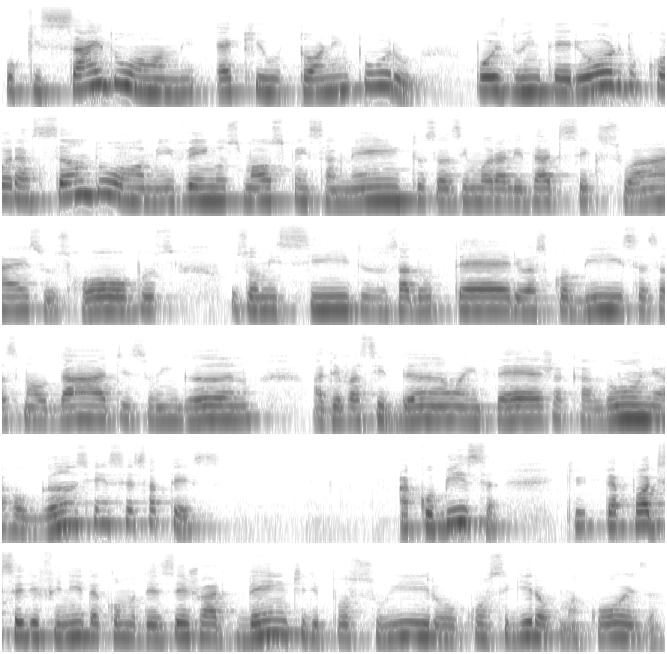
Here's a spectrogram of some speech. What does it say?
O que sai do homem é que o torna impuro, pois do interior do coração do homem vêm os maus pensamentos, as imoralidades sexuais, os roubos, os homicídios, os adultérios, as cobiças, as maldades, o engano, a devassidão, a inveja, a calúnia, a arrogância e a insensatez. A cobiça, que pode ser definida como desejo ardente de possuir ou conseguir alguma coisa,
